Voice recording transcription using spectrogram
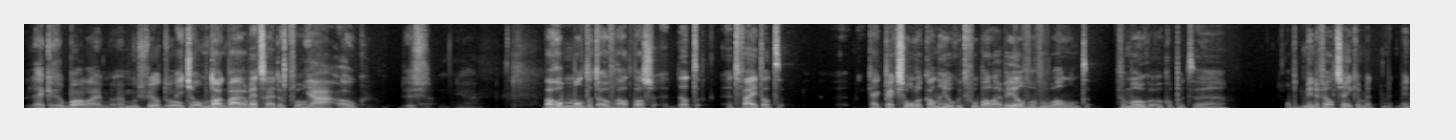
lekkere ballen. Hij, hij moest veel Beetje doorkomen. ondankbare wedstrijd ook voor. Ja, ook. Dus ja. Waar Rommemond het over had, was dat het feit dat... Kijk, Pek Zwolle kan heel goed voetballen. Hebben heel veel voetballend vermogen. Ook op het, eh, op het middenveld zeker. Met, met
